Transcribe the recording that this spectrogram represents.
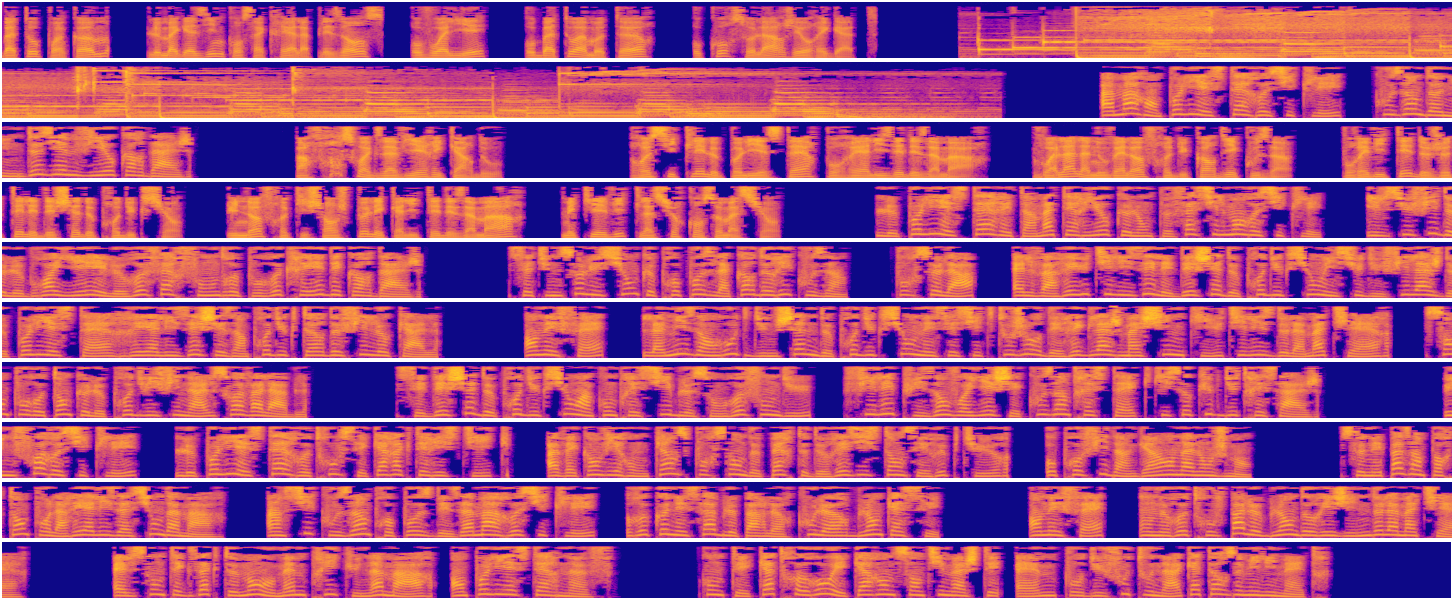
Bateau.com, le magazine consacré à la plaisance, aux voiliers, aux bateaux à moteur, aux courses au large et aux régates. Amarre en polyester recyclé, cousin donne une deuxième vie au cordage. Par François-Xavier Ricardou. Recycler le polyester pour réaliser des amarres. Voilà la nouvelle offre du cordier cousin. Pour éviter de jeter les déchets de production. Une offre qui change peu les qualités des amarres, mais qui évite la surconsommation. Le polyester est un matériau que l'on peut facilement recycler. Il suffit de le broyer et le refaire fondre pour recréer des cordages. C'est une solution que propose la corderie cousin. Pour cela, elle va réutiliser les déchets de production issus du filage de polyester réalisé chez un producteur de fil local. En effet, la mise en route d'une chaîne de production nécessite toujours des réglages machines qui utilisent de la matière, sans pour autant que le produit final soit valable. Ces déchets de production incompressibles sont refondus, filés puis envoyés chez Cousin Trestec qui s'occupe du tressage. Une fois recyclé, le polyester retrouve ses caractéristiques, avec environ 15% de perte de résistance et rupture, au profit d'un gain en allongement. Ce n'est pas important pour la réalisation d'amarres. Ainsi Cousin propose des amarres recyclées, reconnaissables par leur couleur blanc cassé. En effet, on ne retrouve pas le blanc d'origine de la matière. Elles sont exactement au même prix qu'une amarre, en polyester neuf. Comptez 4 euros et 40 centimes HTM pour du Futuna 14 mm.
